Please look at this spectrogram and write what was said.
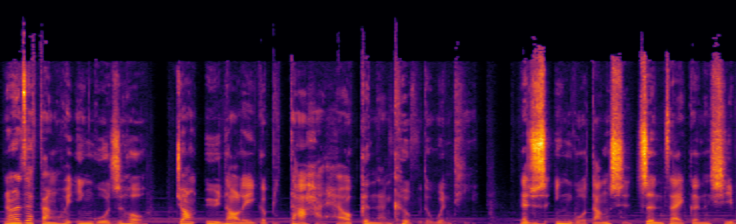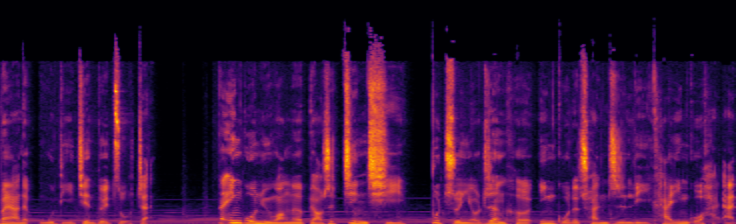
然而在返回英国之后，John 遇到了一个比大海还要更难克服的问题，那就是英国当时正在跟西班牙的无敌舰队作战。那英国女王呢，表示近期不准有任何英国的船只离开英国海岸，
